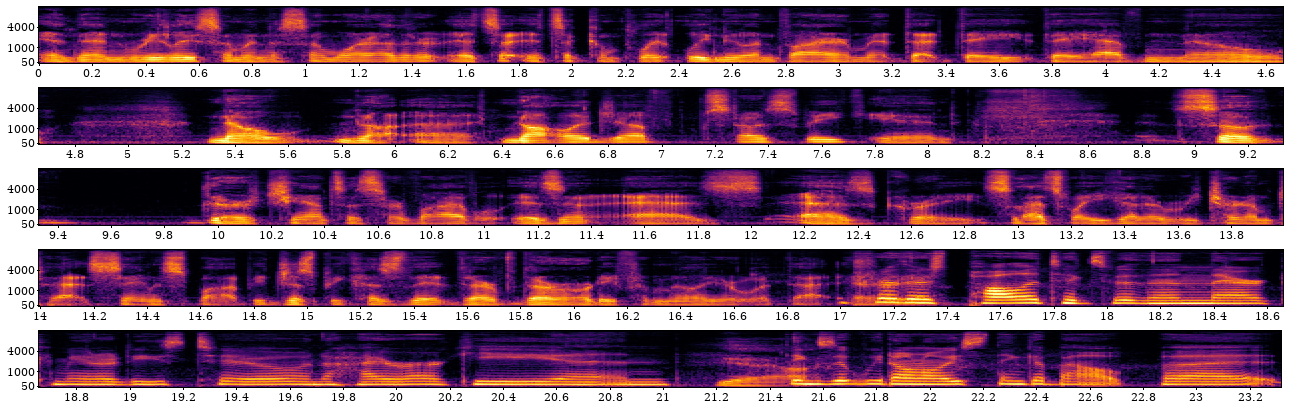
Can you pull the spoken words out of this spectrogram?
and then release them into somewhere other it's a, it's a completely new environment that they they have no no, no uh, knowledge of so to speak and so their chance of survival isn't as as great so that's why you got to return them to that same spot just because they, they're they're already familiar with that I'm area. sure there's politics within their communities too, and a hierarchy and Yeah. things that we don't always think about. But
